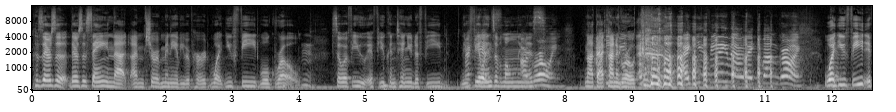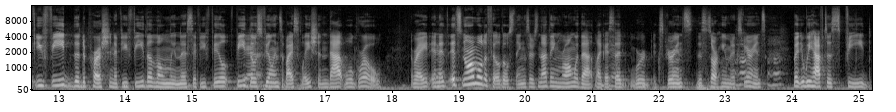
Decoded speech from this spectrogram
Because there's a there's a saying that I'm sure many of you have heard: "What you feed will grow." So if you if you continue to feed Hmm. my feelings of are loneliness, growing. not that kind of growth. I keep feeding them, they keep on growing. What you feed if you feed the depression if you feed the loneliness if you feel feed those feelings of isolation that will grow right and Yeah. it, it's normal to feel those things there's nothing wrong with that like i Yeah. said we're experience this is our human experience uh-huh. but we have to feed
